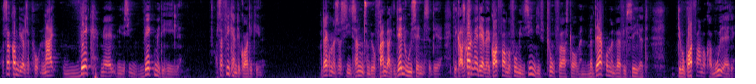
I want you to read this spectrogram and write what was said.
Og så kom de altså på, nej, væk med al medicin, væk med det hele. Og så fik han det godt igen. Og der kan man så sige, sådan som det var fremlagt i den udsendelse der, det kan også godt være, at det har været godt for ham at få medicin de to første år, men, men der kunne man i hvert fald se, at det var godt for ham at komme ud af det.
